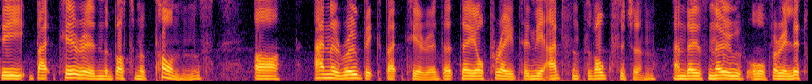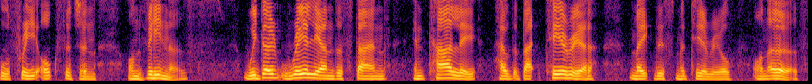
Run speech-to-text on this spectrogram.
the bacteria in the bottom of ponds are anaerobic bacteria that they operate in the absence of oxygen and there's no or very little free oxygen on Venus, we don't really understand entirely how the bacteria make this material on Earth.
